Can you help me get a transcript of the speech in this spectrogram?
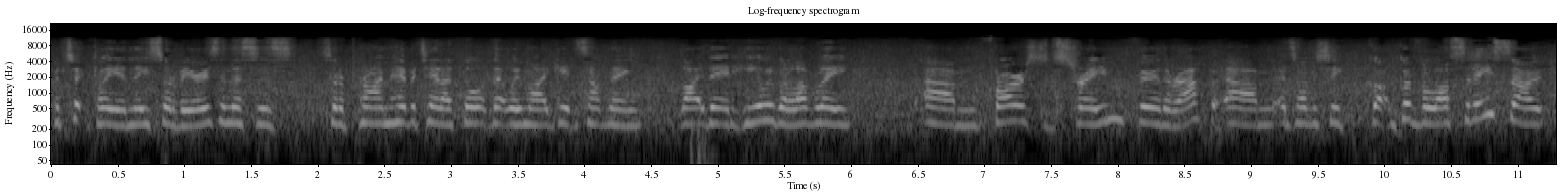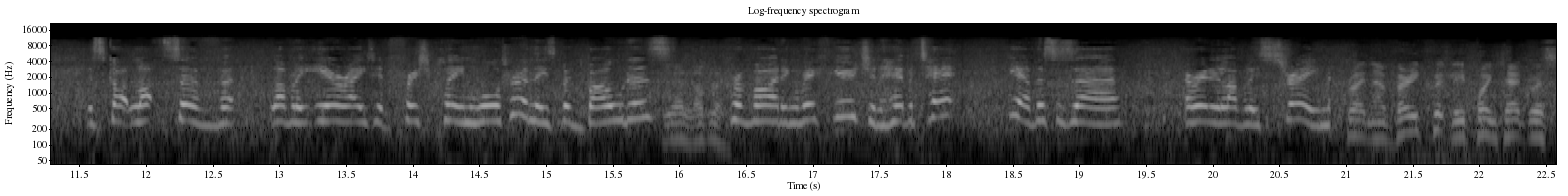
particularly in these sort of areas. And this is sort of prime habitat. I thought that we might get something like that here. We've got a lovely um, forested stream further up. Um, it's obviously got good velocity, so it's got lots of lovely aerated, fresh, clean water, and these big boulders Yeah, providing refuge and habitat. Yeah, this is a, a really lovely stream. Right now, very quickly point out to us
